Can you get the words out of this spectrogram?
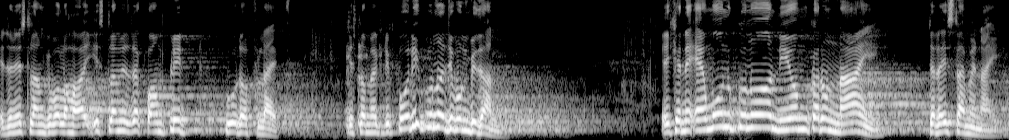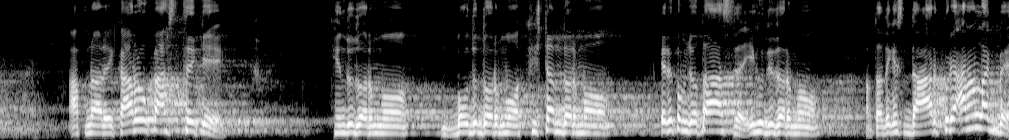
এই জন্য ইসলামকে বলা হয়, Islam is the complete code of life Islam একটি পরিপূর্ণ জীবন বিধান এখানে এমন কোনো নিয়মকানুন নাই যেটা ইসলামে নাই। আপনার কারও কাছ থেকে হিন্দু ধর্ম, বৌদ্ধ ধর্ম, খ্রিস্টান ধর্ম এরকম যত আছে, ইহুদি ধর্ম, তাদের কাছে দাঁড় করে আনা লাগবে,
